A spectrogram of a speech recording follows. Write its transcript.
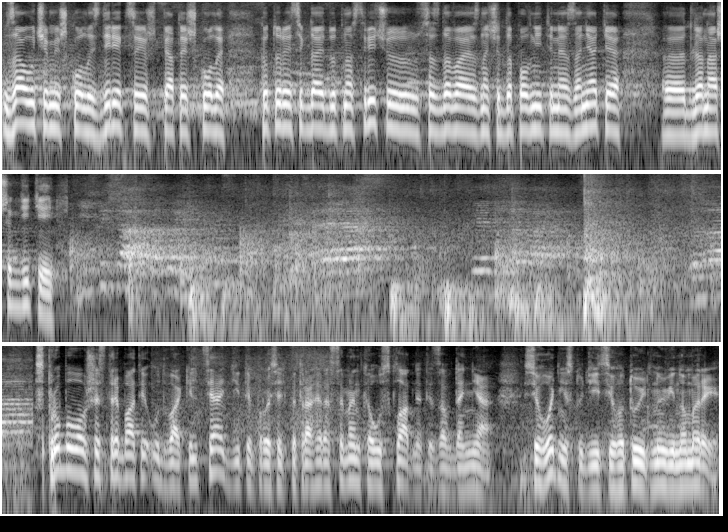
заучами школы, с дирекцией пятой школы, которые всегда идут навстречу, создавая значит, дополнительные занятия э, для наших детей. Спробувавши стрибати у два кільця, діти просять Петра Герасименка ускладнити завдання. Сьогодні студійці готують нові номери.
